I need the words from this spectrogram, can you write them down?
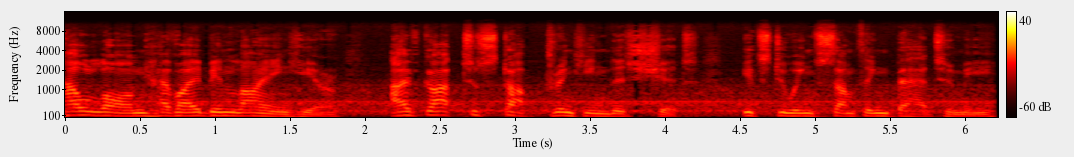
How long have I been lying here? I've got to stop drinking this shit. It's doing something bad to me.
